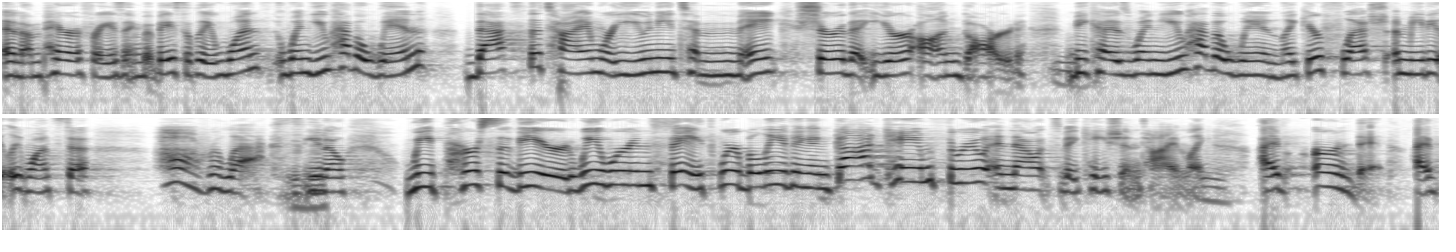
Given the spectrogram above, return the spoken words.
and I'm paraphrasing, but basically, once when you have a win, that's the time where you need to make sure that you're on guard. Because when you have a win, like your flesh immediately wants to, oh, relax. You mm-hmm. know, we persevered, we were in faith, we're believing, and God came through, and now it's vacation time. Like, mm. I've earned it. I've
